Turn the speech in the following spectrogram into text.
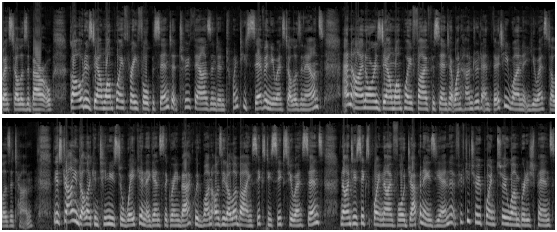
US dollars a barrel. Gold is down 1.34% at 2027 US dollars an ounce, and iron ore is down 1.5% at 131 US dollars a ton. The Australian dollar continues continues to weaken against the greenback, with one Aussie dollar buying 66 US cents, 96.94 Japanese yen, 52.21 British pence,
